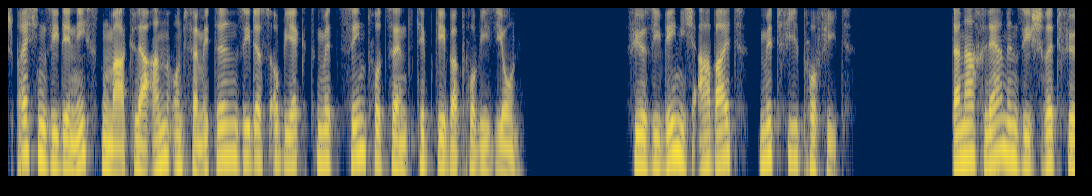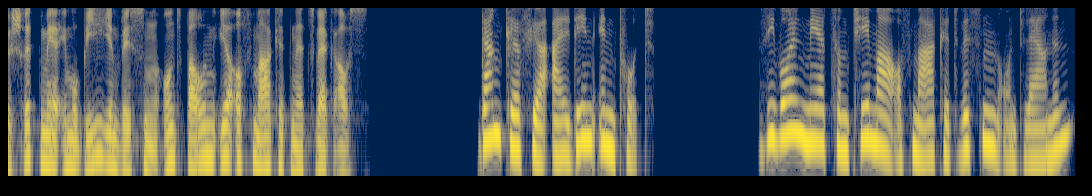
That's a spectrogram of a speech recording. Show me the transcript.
Sprechen Sie den nächsten Makler an und vermitteln Sie das Objekt mit 10% Tippgeberprovision. Für Sie wenig Arbeit, mit viel Profit. Danach lernen Sie Schritt für Schritt mehr Immobilienwissen und bauen Ihr Off-Market-Netzwerk aus. Danke für all den Input. Sie wollen mehr zum Thema Off-Market wissen und lernen?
